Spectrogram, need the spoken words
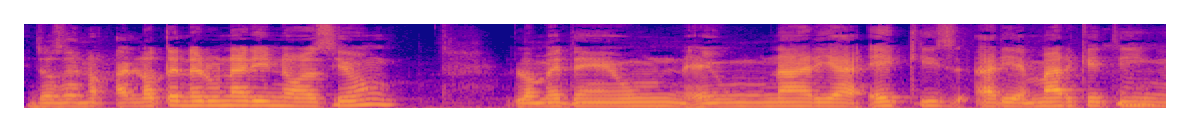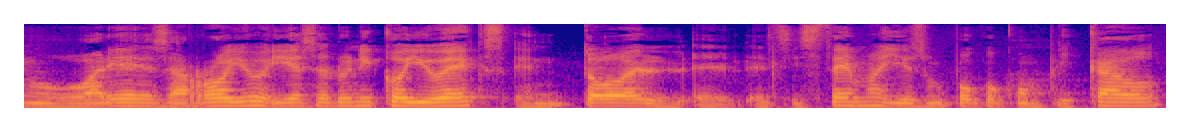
Entonces, al no tener un área de innovación, lo meten en un, en un área X, área de marketing o área de desarrollo y es el único UX en todo el, el, sistema y es un poco complicado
